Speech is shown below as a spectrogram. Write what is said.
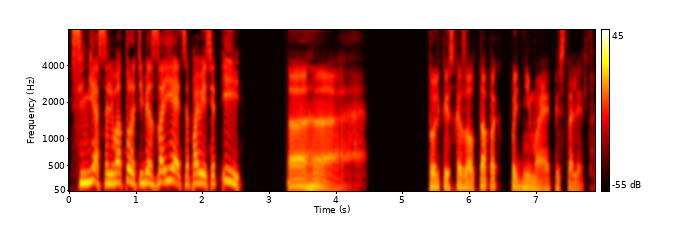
Семья Сальватора тебя за яйца повесит и...» «Ага», — только и сказал тапок, поднимая пистолет.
